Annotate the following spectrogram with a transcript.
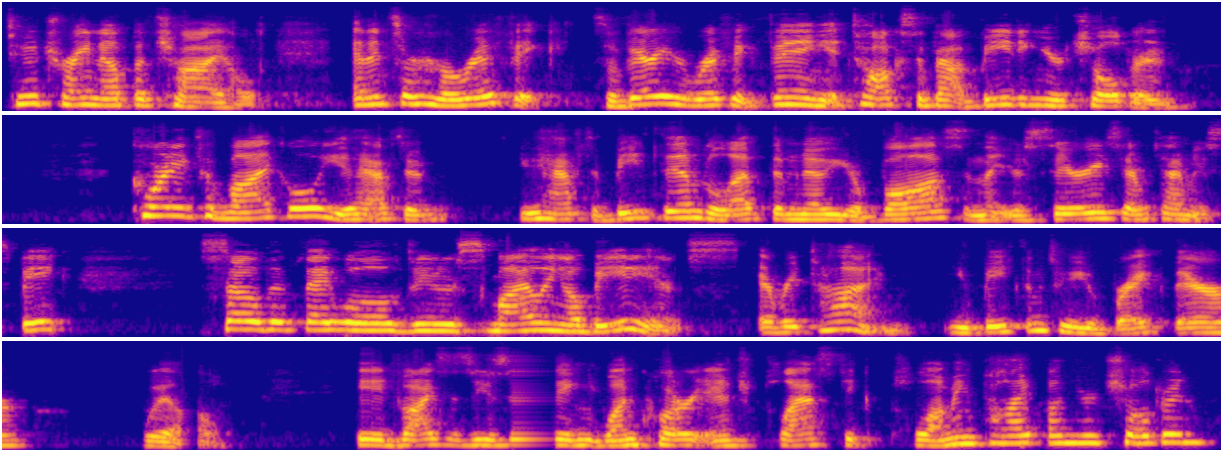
To train up a child. And it's a horrific it's a very horrific thing. It talks about beating your children. According to michael you have to you have to beat them to let them know you're boss and that you're serious every time you speak so that they will do smiling obedience every time you beat them till you break their will he advises using one quarter inch plastic plumbing pipe on your children.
